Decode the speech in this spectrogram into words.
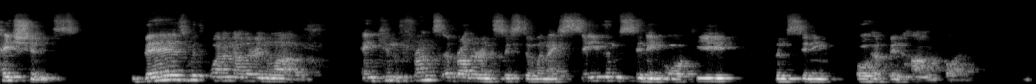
patience, bears with one another in love, and confronts a brother and sister when they see them sinning or hear them sinning or have been harmed by them.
